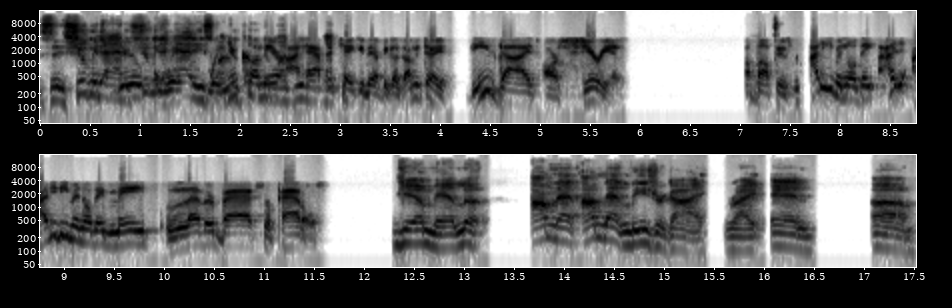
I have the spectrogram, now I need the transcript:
So shoot me the Addy. Shoot me the when, Addy. so when I you come in here, I have to take you there because I'm gonna tell you, these guys are serious about this. I didn't even know they. I, I didn't even know they made leather bags for paddles. Yeah, man. Look, I'm that I'm that leisure guy, right? And um,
